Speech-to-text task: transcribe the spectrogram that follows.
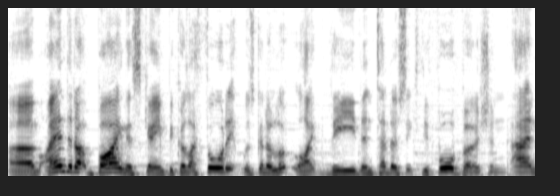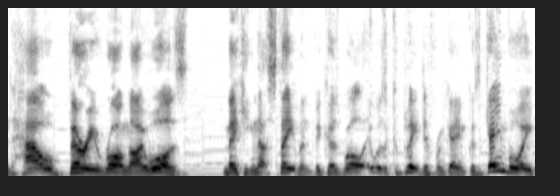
um, I ended up buying this game because I thought it was going to look like the Nintendo 64 version, and how very wrong I was making that statement because, well, it was a completely different game, because Game Boy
